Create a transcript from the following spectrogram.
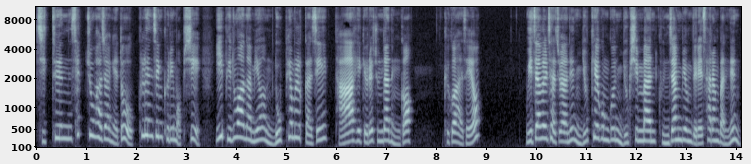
짙은 색조 화장에도 클렌징 크림 없이 이 비누 하나면 노폐물까지 다 해결해 준다는 거. 그거 아세요? 위장을 자주 하는 육해공군 60만 군장병들의 사랑받는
